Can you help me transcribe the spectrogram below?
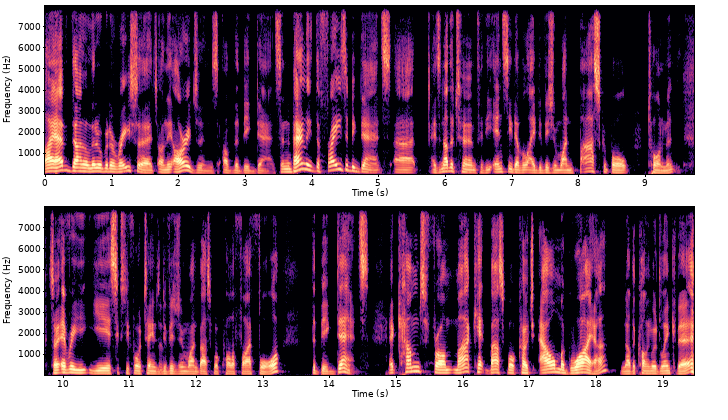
I have done a little bit of research on the origins of the big dance, and apparently the phrase "a big dance" uh, is another term for the NCAA Division One basketball tournament. So every year, 64 teams in Division One basketball qualify for the big dance. It comes from Marquette basketball coach Al McGuire, another Collingwood link there,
